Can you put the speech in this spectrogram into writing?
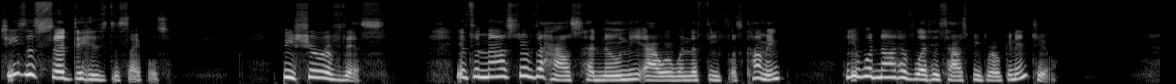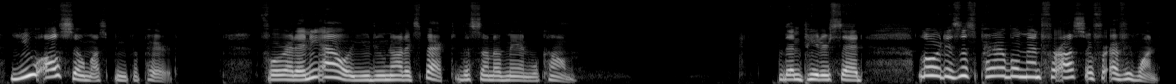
Jesus said to his disciples, Be sure of this. If the master of the house had known the hour when the thief was coming, he would not have let his house be broken into. You also must be prepared, for at any hour you do not expect the Son of Man will come. Then Peter said, Lord, is this parable meant for us or for everyone?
